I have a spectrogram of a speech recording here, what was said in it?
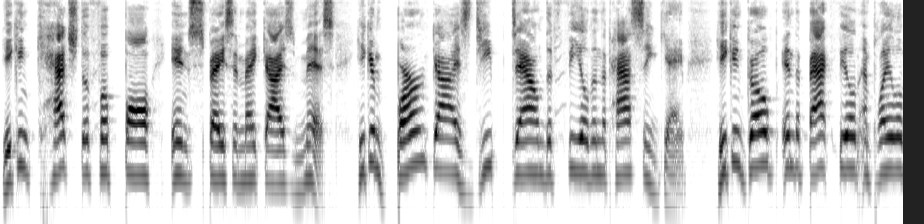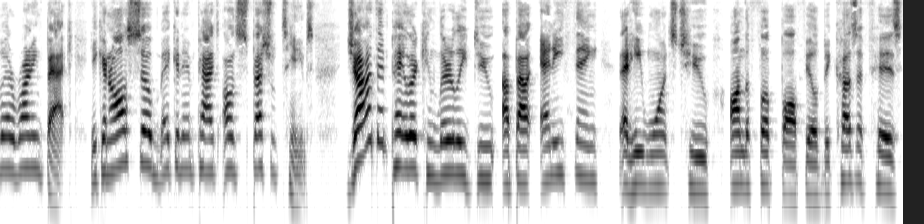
He can catch the football in space and make guys miss. He can burn guys deep down the field in the passing game. He can go in the backfield and play a little bit of running back. He can also make an impact on special teams. Jonathan Paylor can literally do about anything that he wants to on the football field because of his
